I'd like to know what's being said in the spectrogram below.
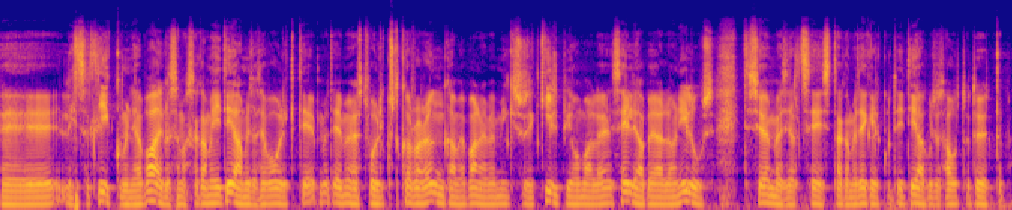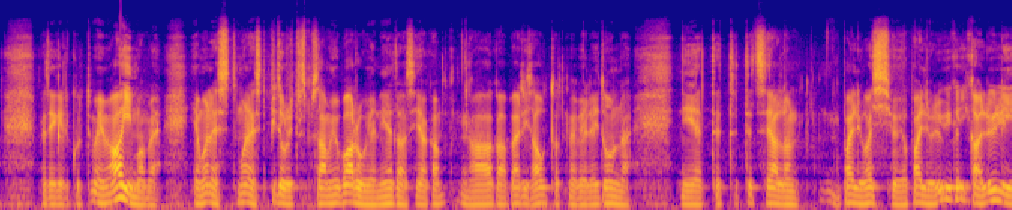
eh, lihtsalt liikumine jääb aeglasemaks, aga me ei tea, mida see voolik teeb, me teeme ühest voolikust kõrvarõnga, me paneme mingisuguse kilbi omale selja peale, on ilus, sööme sealt seest, aga me tegelikult ei tea, kuidas auto töötab. me tegelikult, me aimame ja mõnest, mõnest piduritest me saame juba aru ja nii edasi, aga, aga päris autot me veel ei tunne. nii et, et, et, et seal on palju asju ja palju, iga, iga lüli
